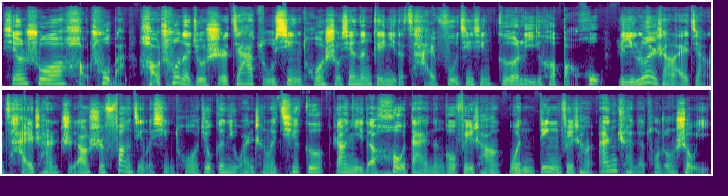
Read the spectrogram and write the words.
先说好处吧，好处呢就是家族信托首先能给你的财富进行隔离和保护。理论上来讲，财产只要是放进了信托，就跟你完成了切割，让你的后代能够非常稳定、非常安全的从中受益。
